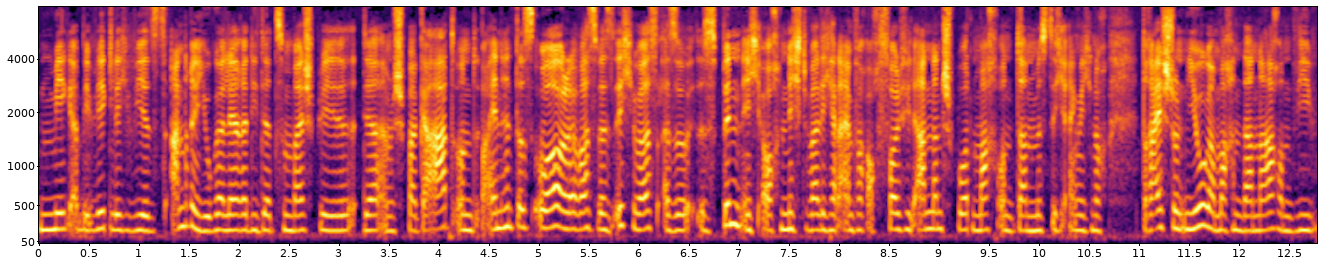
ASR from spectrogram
mega beweglich wie jetzt andere Yogalehrer, die da zum Beispiel der im Spagat und Bein hinter das Ohr oder was weiß ich was. Also es bin ich auch nicht, weil ich halt einfach auch voll viel anderen Sport mache und dann müsste ich eigentlich noch drei Stunden Yoga machen danach und wie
